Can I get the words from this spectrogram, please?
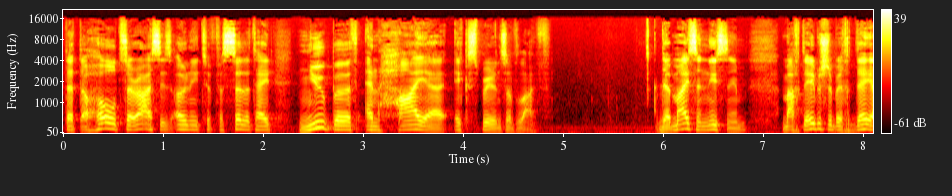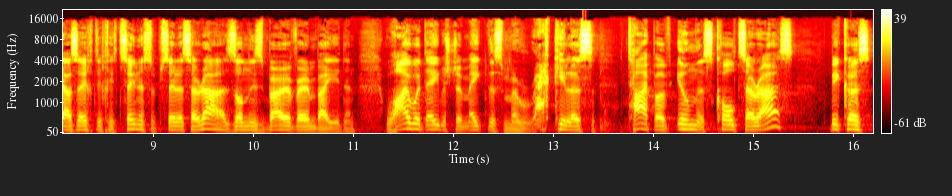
That the whole tzaras is only to facilitate new birth and higher experience of life. Nisim macht Eibische bechdei werden bei. Why would Eibische make this miraculous type of illness called Tzaras? Because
